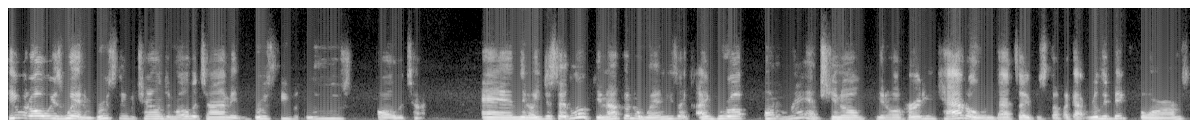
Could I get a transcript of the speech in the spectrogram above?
He would always win, and Bruce Lee would challenge him all the time, and Bruce Lee would lose all the time. And you know, he just said, "Look, you're not going to win." He's like, "I grew up on a ranch, you know, you know, herding cattle and that type of stuff. I got really big forearms.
